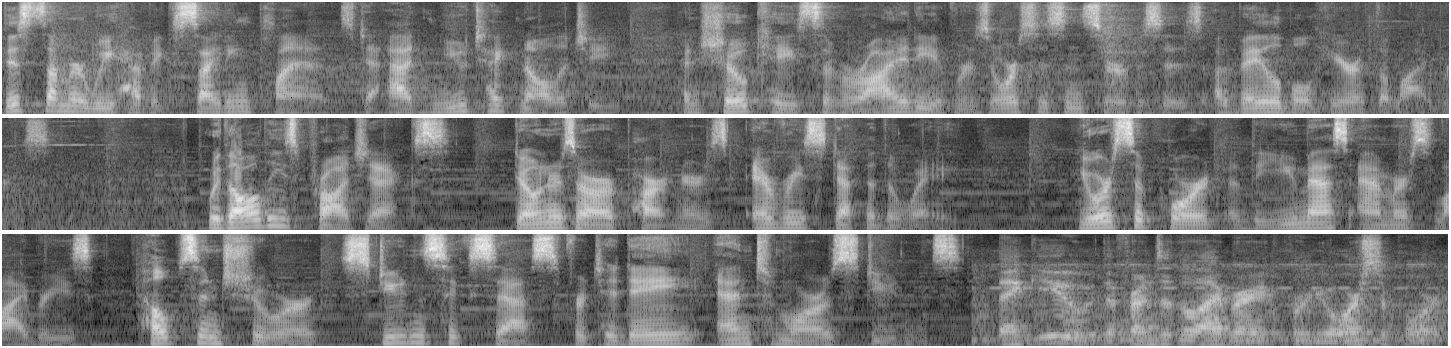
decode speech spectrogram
This summer we have exciting plans to add new technology and showcase the variety of resources and services available here at the libraries. With all these projects, donors are our partners every step of the way. Your support of the UMass Amherst Libraries helps ensure student success for today and tomorrow's students. Thank you, the Friends of the Library, for your support.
